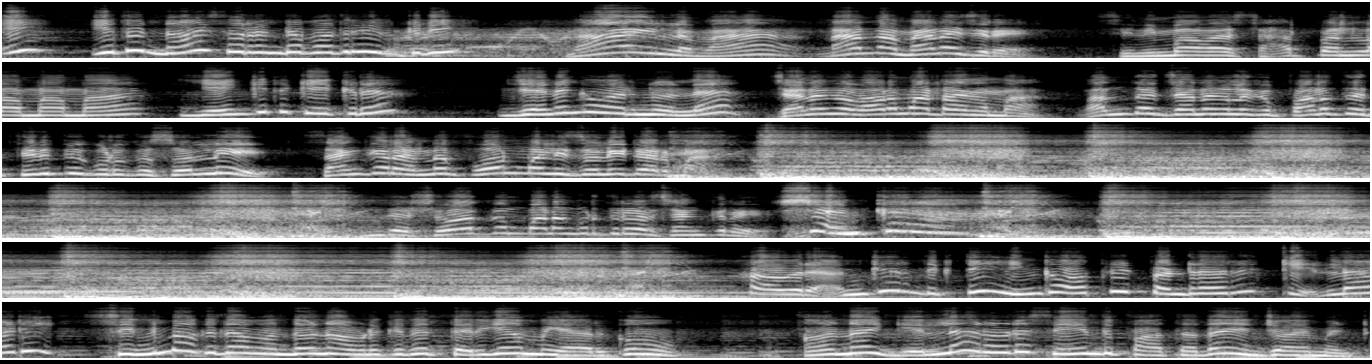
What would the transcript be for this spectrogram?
ஏய் இது நாய் சுரண்ட மாதிரி இருக்குடி. நான் இல்லம்மா நான் தான் மேனேஜரே சினிமாவை ஸ்டார்ட் பண்ணலாமாமா என்கிட்ட கேக்குற? ஜனங்க வரணும்ல? ஜனங்க வரமாட்டாங்கம்மா. வந்த ஜனங்களுக்கு பணத்தை திருப்பி கொடுக்க சொல்லி சங்கர் அண்ணன் ஃபோன் பண்ணி சொல்லிட்டாருமா ஷோக்கும் பணம் கொடுத்துருவார் சங்கர். சங்கரா? அவர் அங்க இருந்துகிட்டு இங்க ஆபரேட் பண்றாரு. கில்லாடி சினிமாக்கு தான் வந்தோன்னு அவனுக்கு எதுவும் தெரியாமையா இருக்கும். ஆனா எல்லாரோட சேர்ந்து பார்த்தாதான் என்ஜாய்மெண்ட்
